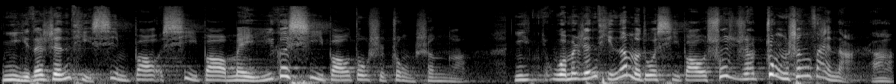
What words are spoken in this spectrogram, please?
你的人体细胞细胞每一个细胞都是众生啊，你我们人体那么多细胞，说句实话，众生在哪儿啊？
